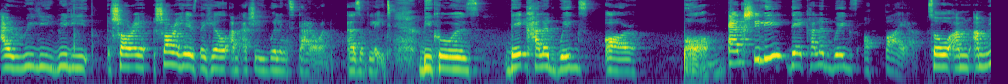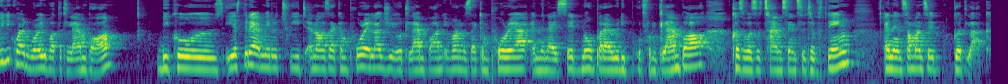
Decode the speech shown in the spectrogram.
I really, really, Shara, Shara Hair is the hill I'm actually willing to die on as of late because their colored wigs are bomb. Actually, their colored wigs are fire. So I'm, I'm really quite worried about the glam bar because yesterday I made a tweet and I was like Emporia luxury or Glambar and everyone was like Emporia. And then I said no but I already bought from Glambar because it was a time sensitive thing. And then someone said good luck.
